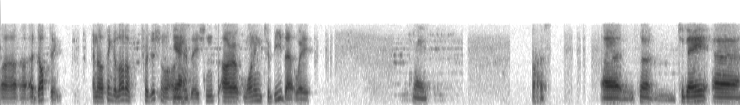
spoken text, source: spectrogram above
uh, adopting. And I think a lot of traditional organizations yeah. are wanting to be that way. Right. Uh, so today, uh,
